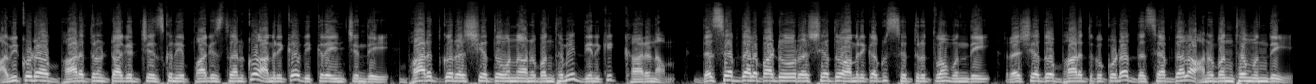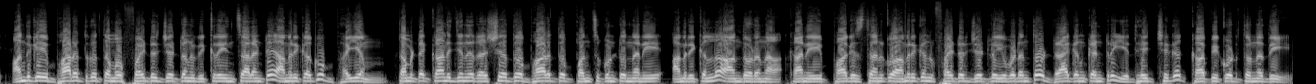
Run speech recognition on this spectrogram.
అవి కూడా భారత్ను టార్గెట్ చేసుకునే పాకిస్తాన్కు అమెరికా విక్రయించింది. భారత్కు రష్యాతో ఉన్న అనుబంధమే దీనికి కారణం. దశాబ్దాల పాటు రష్యాతో అమెరికాకు శత్రుత్వం ఉంది. రష్యాతో భారత్కు కూడా దశాబ్దాల అనుబంధం ఉంది. అందుకే భారత్కు తమ ఫైటర్ జెట్లను విక్రయించాలంటే అమెరికాకు భయం. తమ టెక్నాలజీని రష్యాతో భారత్ పంచుకుంటుందని అమెరికన్ల ఆందోళన. కానీ పాకిస్తాన్కు అమెరికన్ ఫైటర్ జెట్లు ఇవ్వడంతో డ్రాగన్ కంట్రీ యథేచ్ఛగా కాపీ కొడుతున్నది.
